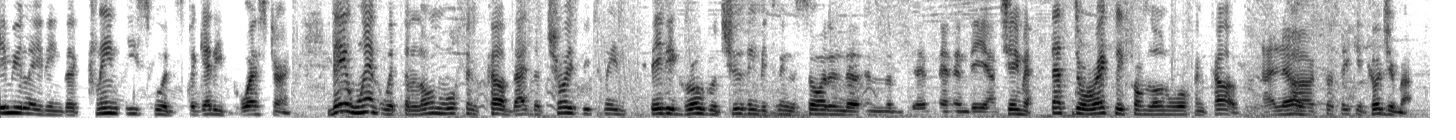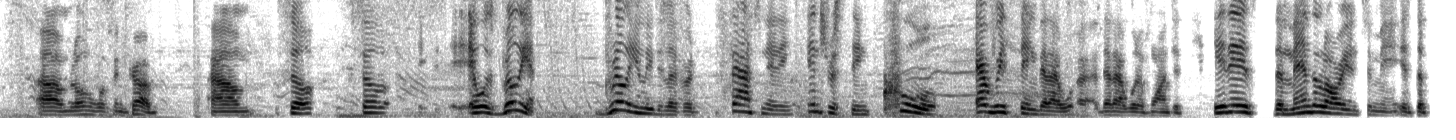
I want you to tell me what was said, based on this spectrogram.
emulating the Clint Eastwood spaghetti western. They went with the lone wolf and cub. That the choice between Baby Grogu choosing between the sword and the and the and, and the uh, chainmail. That's directly from Lone Wolf and Cub I know. uh, Goseki Kojima, um, Lone Wolf and Cub. Um, so, so it, was brilliant, brilliantly delivered, fascinating, interesting, cool, everything that I uh, that I would have wanted. It is the Mandalorian to me is the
